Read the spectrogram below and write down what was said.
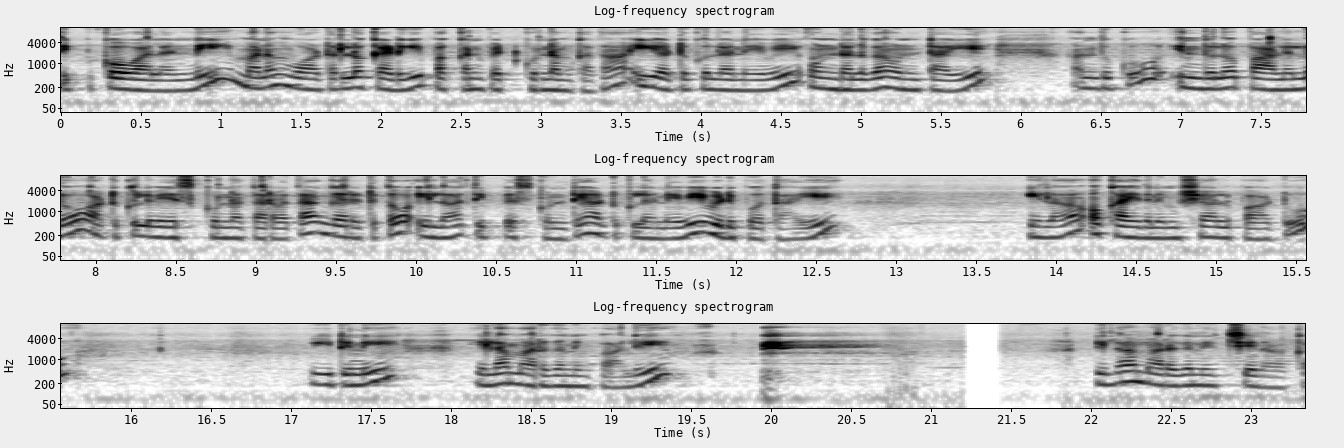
తిప్పుకోవాలండి. మనం వాటర్లో కడిగి పక్కన పెట్టుకున్నాం కదా ఈ అటుకులు అనేవి ఉండలుగా ఉంటాయి. అందుకు ఇందులో పాలలో అటుకులు వేసుకున్న తర్వాత గరిటెతో ఇలా తిప్పేసుకుంటే అటుకులు అనేవి విడిపోతాయి. ఇలా ఒక ఐదు నిమిషాల పాటు వీటిని ఇలా మరగనివ్వాలి. ఇలా మరగనిచ్చినాక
